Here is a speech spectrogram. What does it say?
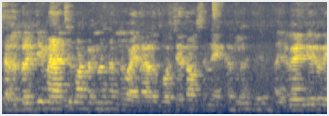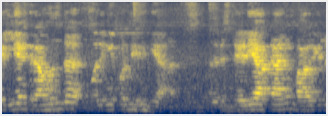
സെലിബ്രിറ്റി മാച്ച് കൊണ്ടുവരുന്നുണ്ട് വയനാട് കോച്ചേ തൗസൻഡ് ഏക്കറിൽ അതിനുവേണ്ടി ഒരു വലിയ ഗ്രൗണ്ട് ഒരുങ്ങിക്കൊണ്ടിരിക്കുകയാണ്. അതൊരു സ്റ്റേഡിയം ആക്കാനും ഭാവിയിൽ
